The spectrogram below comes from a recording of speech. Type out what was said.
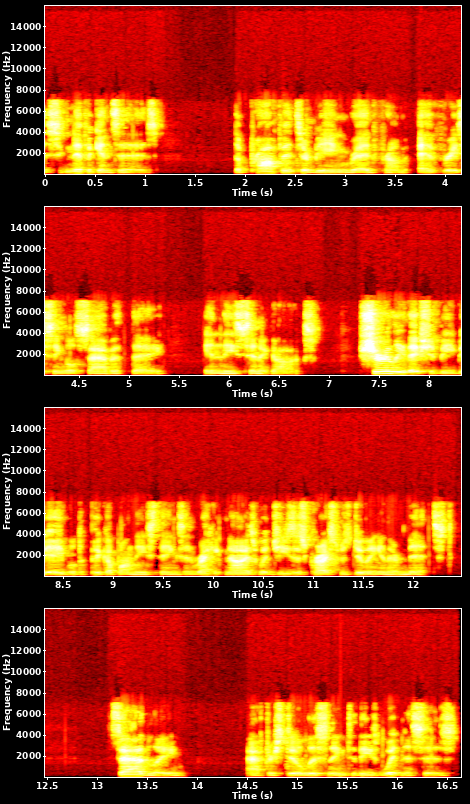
The significance is the prophets are being read from every single Sabbath day in these synagogues. Surely they should be able to pick up on these things and recognize what Jesus Christ was doing in their midst. Sadly, after still listening to these witnesses,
